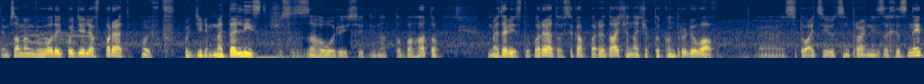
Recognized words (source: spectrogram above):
Тим самим виводить Поділля вперед. Ой, Поділля, металіст. Щось заговорюю сьогодні надто багато. Металіст уперед, ось така передача, начебто контролював е, ситуацію центральний захисник.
